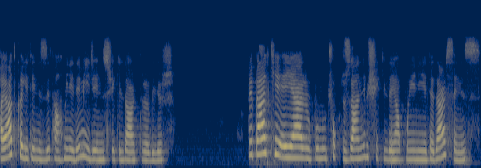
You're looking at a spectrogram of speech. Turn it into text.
hayat kalitenizi tahmin edemeyeceğiniz şekilde arttırabilir. Ve belki eğer bunu çok düzenli bir şekilde yapmaya niyet ederseniz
